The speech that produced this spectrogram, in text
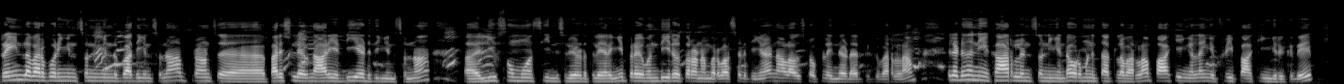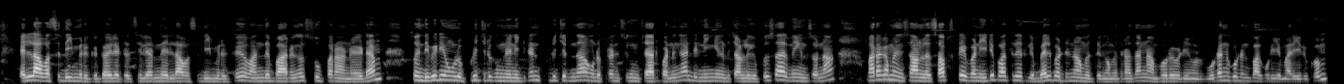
ட்ரெயினில் வர போகிறீங்கன்னு சொன்னீங்கன்னு பார்த்தீங்கன்னு சொன்னால் ஃப்ரான்ஸ் பரிசில் இருந்து ஆரிய டி எடுத்தீங்கன்னு சொன்னால் லீவ்ஸோமோசின்னு சொல்லி இடத்துல இறங்கி பிறகு வந்து இருபத்தோரா நம்பர் பஸ் எடுத்தீங்கன்னா நாலாவது ஸ்டாப்பில் இந்த இடத்துக்கு வரலாம். இல்லாட்டி தான் நீங்கள் கார்லன்னு சொன்னீங்கன்னா ஒரு மணி நேரத்தில் வரலாம். பார்க்கிங் எல்லாம் இங்கே ஃப்ரீ பார்க்கிங் இருக்குது. எல்லா வசதியும் இருக்குது டாய்லெட் வசதியிலேருந்து எல்லா வசதியும் இருக்குது வந்து பாருங்க சூப்பரான இடம். ஸோ இந்த வீடியோ உங்களுக்கு பிடிச்சிருக்கும்னு நினைக்கிறேன். பிடிச்சிருந்தா உங்க ஃப்ரெண்ட்ஸுக்கும் ஷேர் பண்ணுங்க. அண்ட் நீங்கள் எங்கள் சேனலுக்கு புதுசாக இருந்தீங்கன்னு சொன்னால் மறக்காம இந்த சேனலில் சப்ஸ்கிரைப் பண்ணிட்டு பக்கத்தில் இருக்க பெல் பட்டன் அமர்த்துங்க. அமர்த்தினா தான் நான் ஒரு வீடியோ உங்களுக்கு உடனுக்குடன் பார்க்கக்கூடிய மாதிரி இருக்கும்.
